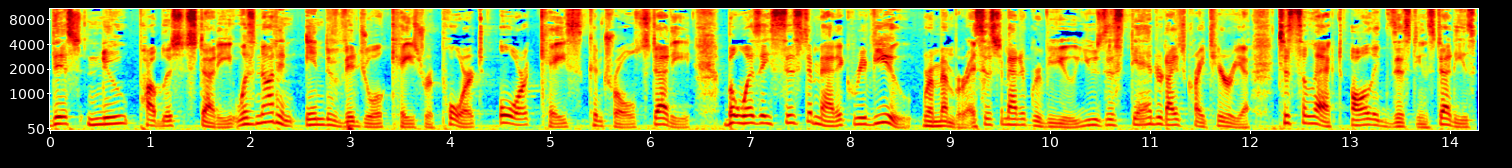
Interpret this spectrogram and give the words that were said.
This new published study was not an individual case report or case control study, but was a systematic review. Remember, a systematic review uses standardized criteria to select all existing studies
